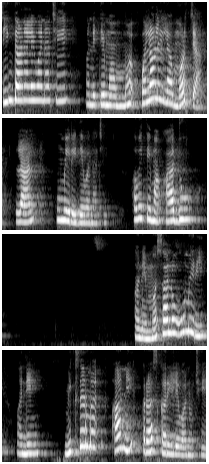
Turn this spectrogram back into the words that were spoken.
સિંગદાણા લેવાના છે અને તેમાં પલાળેલા મરચાં લાલ ઉમેરી દેવાના છે. હવે તેમાં આદુ અને મસાલો ઉમેરી અને મિક્સરમાં આને ક્રશ કરી લેવાનું છે.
